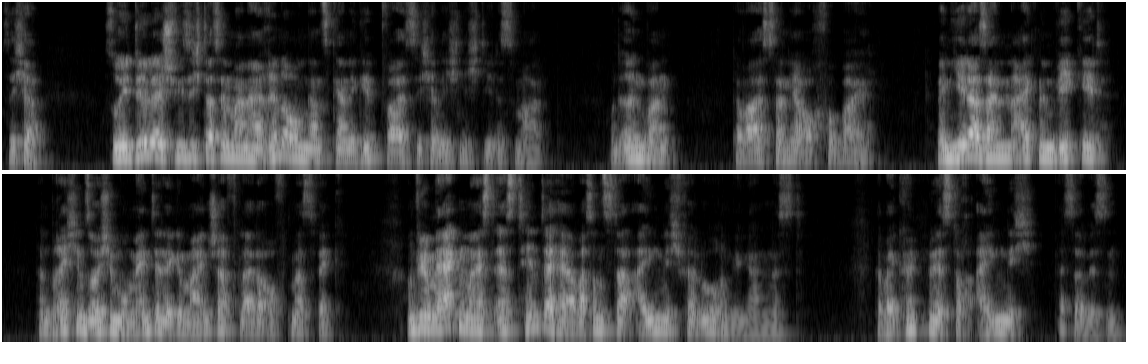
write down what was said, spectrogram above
Sicher, so idyllisch, wie sich das in meiner Erinnerung ganz gerne gibt, war es sicherlich nicht jedes Mal. Und irgendwann, da war es dann ja auch vorbei. Wenn jeder seinen eigenen Weg geht, dann brechen solche Momente der Gemeinschaft leider oftmals weg. Und wir merken meist erst hinterher, was uns da eigentlich verloren gegangen ist. Dabei könnten wir es doch eigentlich besser wissen.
